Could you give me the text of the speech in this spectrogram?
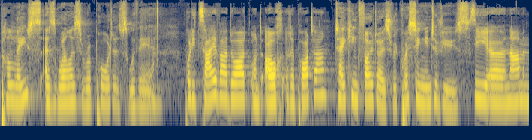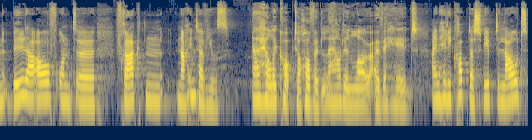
Police as well as reporters were there, Polizei war dort und auch Reporter. taking photos, requesting interviews. Sie äh, nahmen Bilder auf und äh, fragten nach Interviews. A helicopter hovered loud and low overhead. Ein Helikopter schwebte laut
